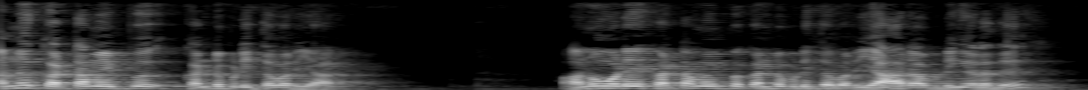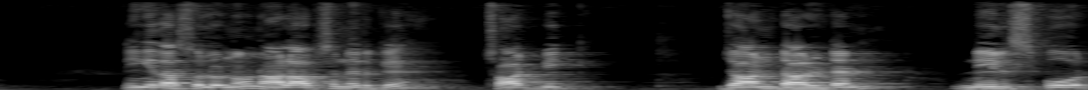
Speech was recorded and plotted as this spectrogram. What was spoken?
அணு கட்டமைப்பு கண்டுபிடித்தவர் யார்? அணுவுடைய கட்டமைப்பு கண்டுபிடித்தவர் யார் அப்படிங்கிறது நீங்கள் தான் சொல்லணும். நாலு ஆப்ஷன் இருக்குது Chadwick John Dalton Niels Bohr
